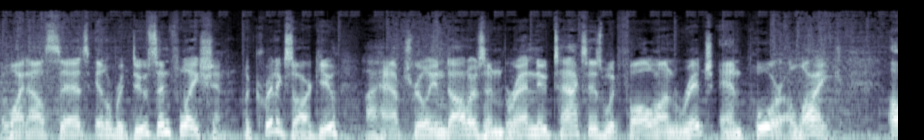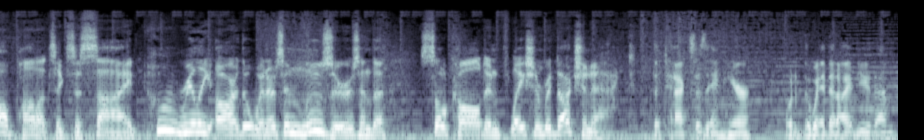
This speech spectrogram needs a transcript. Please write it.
The White House says it'll reduce inflation, but critics argue a half trillion dollars in brand new taxes would fall on rich and poor alike all politics aside, who really are the winners and losers in the so called Inflation Reduction Act? The taxes in here, what, the way that I view them,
